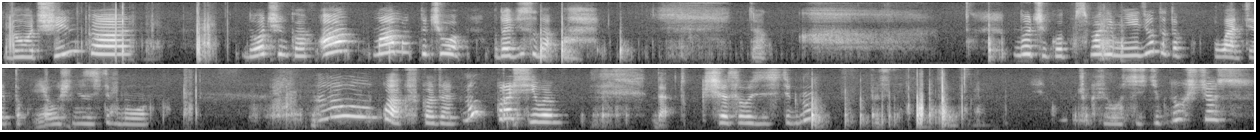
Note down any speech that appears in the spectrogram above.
Доченька. Доченька. А, мама, ты чего? Подойди сюда. Доченька, вот посмотри, мне идет это платье, только я уж не застегнула. Ну, как сказать, ну, красивое. Да, сейчас его застегну. Секундочку, его застегну сейчас.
